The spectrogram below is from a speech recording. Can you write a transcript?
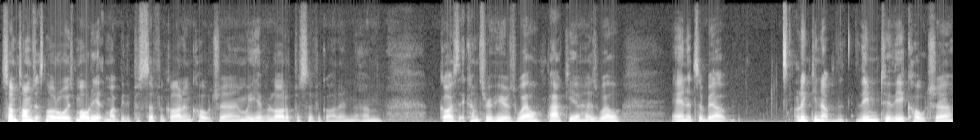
Sometimes it's not always Māori, it might be the Pacific Island culture, and we have a lot of Pacific Island um, guys that come through here as well, Pākehā as well. And it's about linking up them to their culture,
